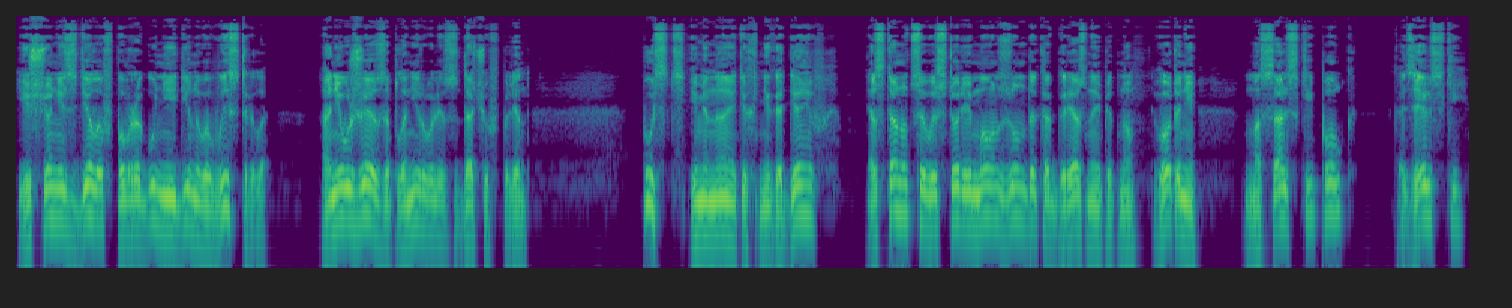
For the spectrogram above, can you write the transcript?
Еще не сделав по врагу ни единого выстрела, они уже запланировали сдачу в плен — Пусть имена этих негодяев останутся в истории Монзунда как грязное пятно. Вот они, Масальский полк, Козельский,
